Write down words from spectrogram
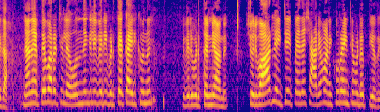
ഇതാ ഞാൻ നേരത്തെ പറഞ്ഞിട്ടില്ലേ ഒന്നെങ്കിൽ ഇവർ ഇവിടത്തേക്കായിരിക്കും ഇവർ ഇവിടെ തന്നെയാണ്. പക്ഷെ ഒരുപാട് ലേറ്റ് ആയി. ഇപ്പൊ ഏകദേശം അരമണിക്കൂർ കഴിഞ്ഞിട്ട് ഇവിടെ എത്തിയത്.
